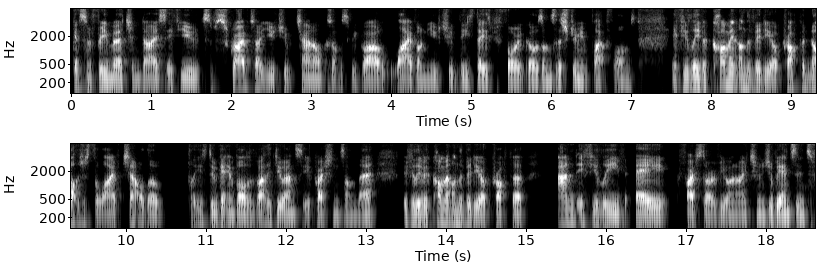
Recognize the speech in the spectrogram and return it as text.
Get some free merchandise if you subscribe to our YouTube channel, because obviously we go out live on YouTube these days before it goes onto the streaming platforms. If you leave a comment on the video proper, not just the live chat, although please do get involved with that. They do answer your questions on there. If you leave a comment on the video proper, and if you leave a five star review on iTunes, you'll be entered into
